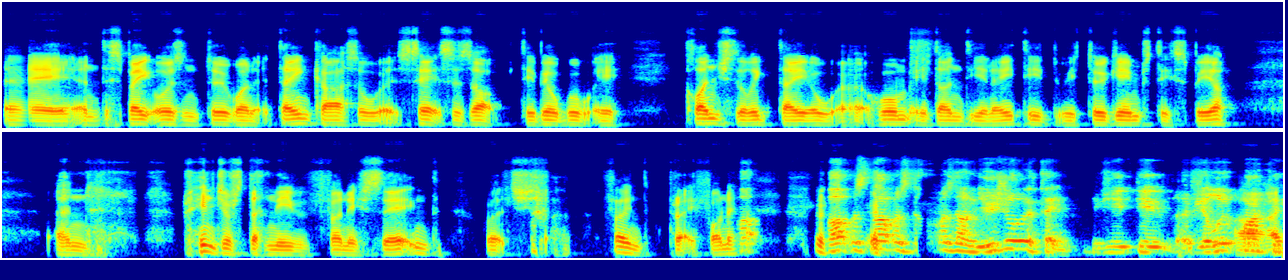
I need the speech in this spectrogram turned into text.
and despite losing two one at Tynecastle, it sets us up to be able to clinch the league title at home to Dundee United with two games to spare. And Rangers didn't even finish second, which I found pretty funny. That, that was that was that was unusual at the time. If you if you look back. Uh,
